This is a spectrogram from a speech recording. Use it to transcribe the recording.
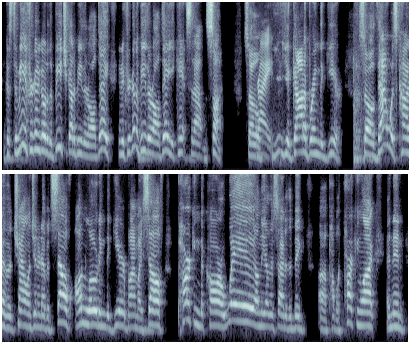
Because to me, if you're gonna go to the beach, you got to be there all day. And if you're gonna be there all day, you can't sit out in the sun. So Right. you, you got to bring the gear. So that was kind of a challenge in and of itself, unloading the gear by myself, parking the car way on the other side of the big uh, public parking lot, and then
